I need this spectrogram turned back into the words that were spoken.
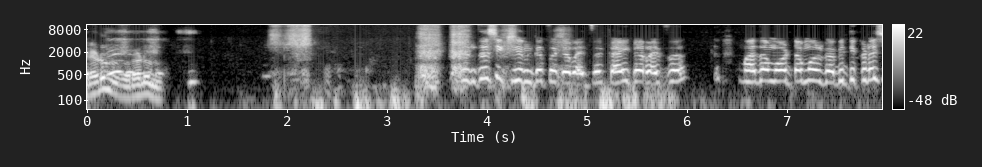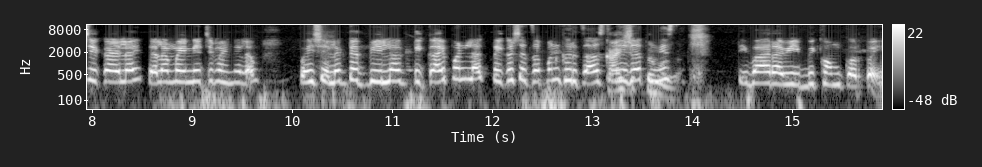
रडू नको रडू नको. त्यांचं शिक्षण कसं करायचं? काय करायचं? माझा मोठा मुलगा बी तिकडे शिकायलाय. त्याला महिन्याच्या महिन्याला पैसे लागतात बी लागते. काय पण लागते कशाचा पण खर्च असतो. काय ह्याच्यात शिकतो मीच- मुलगा? ती बारावी बी कॉम करतोय.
